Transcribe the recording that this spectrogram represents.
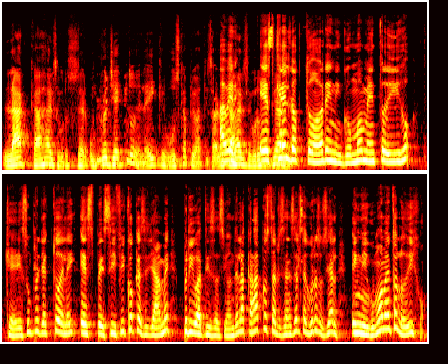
la caja del Seguro Social, un proyecto de ley que busca privatizar la caja del Seguro Social. Es que el doctor en ningún momento dijo que es un proyecto de ley específico que se llame privatización de la Caja Costarricense del Seguro Social. En ningún momento lo dijo.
